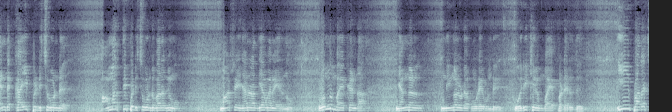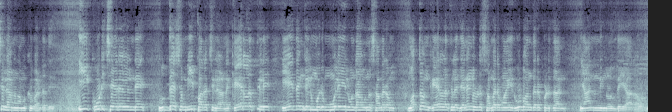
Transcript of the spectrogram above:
എന്റെ കൈ പിടിച്ചുകൊണ്ട് അമർത്തി പിടിച്ചുകൊണ്ട് പറഞ്ഞു മാഷേ ഞാനൊരു അധ്യാപകനായിരുന്നു. ഒന്നും ഭയക്കേണ്ട. ഞങ്ങൾ നിങ്ങളുടെ കൂടെ ഉണ്ട്. ഒരിക്കലും ഭയപ്പെടരുത്. ഈ പറച്ചിലാണ് നമുക്ക് വേണ്ടത്. ഈ കൂടിച്ചേരലിന്റെ ഉദ്ദേശം ഈ പറച്ചിലാണ്. കേരളത്തിലെ ഏതെങ്കിലും ഒരു മൂലയിൽ ഉണ്ടാവുന്ന സമരം മൊത്തം കേരളത്തിലെ ജനങ്ങളുടെ സമരമായി രൂപാന്തരപ്പെടുത്താൻ ഞാനും നിങ്ങളും തയ്യാറാവണം.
